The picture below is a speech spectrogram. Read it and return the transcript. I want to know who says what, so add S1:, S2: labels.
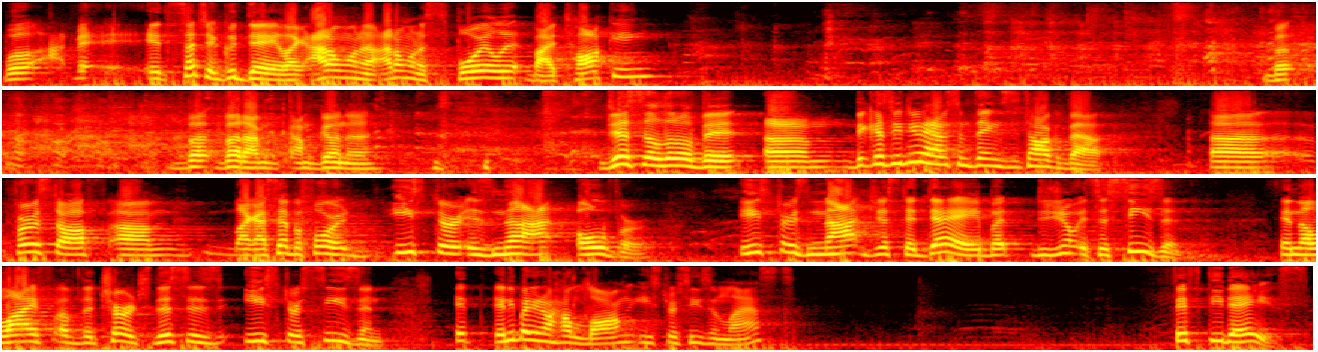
S1: Well, it's such a good day. Like I don't want to. I don't want to spoil it by talking. But, but, but I'm, I'm gonna. Just a little bit, um, because we do have some things to talk about. Uh, first off, um, like I said before, Easter is not over. Easter is not just a day, but did you know it's a season in the life of the church? This is Easter season. It, anybody know how long Easter season lasts? 50 days.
